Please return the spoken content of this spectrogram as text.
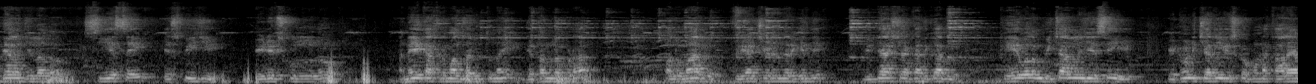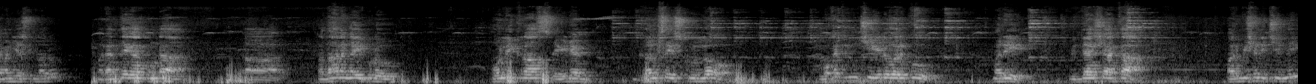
నంద్యాల జిల్లాలో సిఎస్ఐ ఎస్పీజీ ఎయిడెడ్ స్కూళ్ళలో అనేక అక్రమాలు జరుగుతున్నాయి. గతంలో కూడా పలుమార్లు ఫిర్యాదు చేయడం జరిగింది. విద్యాశాఖ అధికారులు కేవలం విచారణ చేసి ఎటువంటి చర్యలు తీసుకోకుండా కాలయాపన చేస్తున్నారు. మరి అంతేకాకుండా ప్రధానంగా ఇప్పుడు Holy Cross aided girls high స్కూల్లో ఒకటి నుంచి ఏడు వరకు మరి విద్యాశాఖ పర్మిషన్ ఇచ్చింది.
